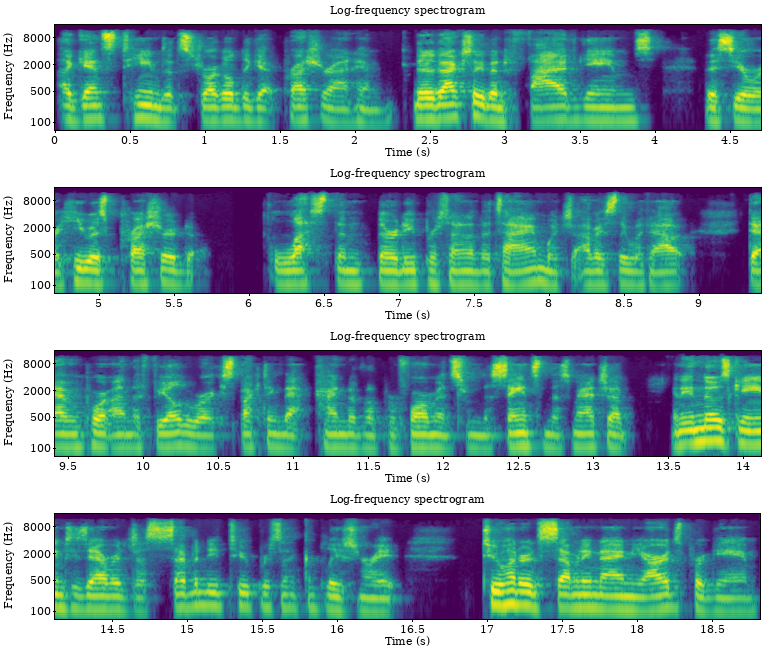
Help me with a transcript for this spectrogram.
against teams that struggled to get pressure on him. There's actually been five games this year where he was pressured less than 30% of the time, which obviously without Davenport on the field, we're expecting that kind of a performance from the Saints in this matchup. And in those games, he's averaged a 72% completion rate, 279 yards per game,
